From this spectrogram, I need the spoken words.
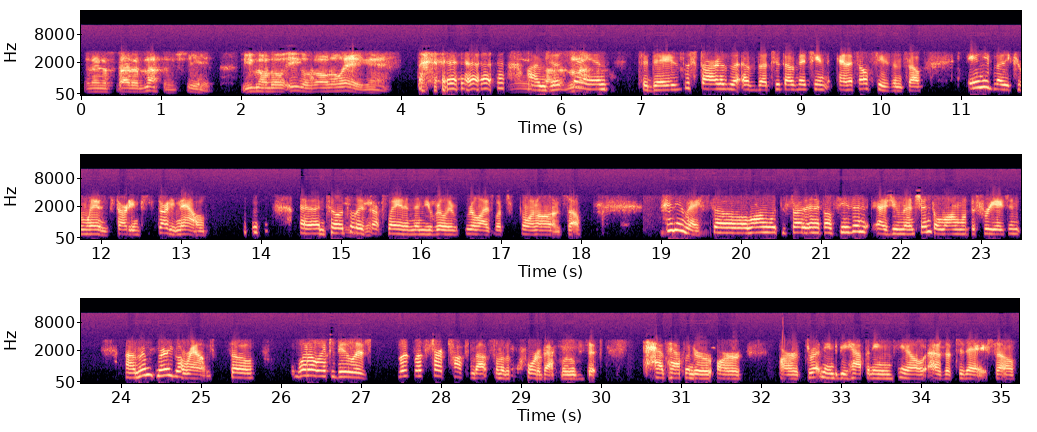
It ain't a start of nothing. Shit. You know those Eagles all the way again. I'm just saying, today's the start of the of the 2018 NFL season, so anybody can win starting starting now. until until they start playing, and then you really realize what's going on. So, anyway, so along with the start of the NFL season, as you mentioned, along with the free agent uh, merry-go-round. So, what I like to do is let, let's start talking about some of the quarterback moves that have happened or, or are threatening to be happening, you know, as of today. So,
